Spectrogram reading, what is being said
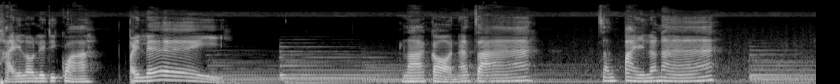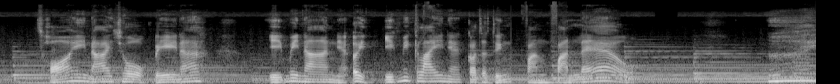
ชัยเราเลยดีกว่า ไปเลย ลาก่อนนะจ๊ะ ฉันไปแล้วนะขอให้นายโชคดีนะ อีกไม่นานเนี่ย เอ้ย อีกไม่ไกลเนี่ย ก็จะถึงฝั่งฝันแล้วเฮ้ย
